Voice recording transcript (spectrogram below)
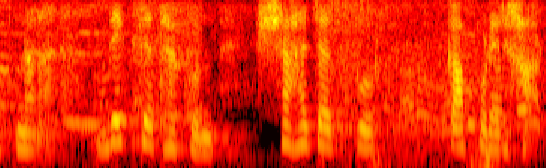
আপনারা দেখতে থাকুন শাহজাদপুর কাপড়ের হাট।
